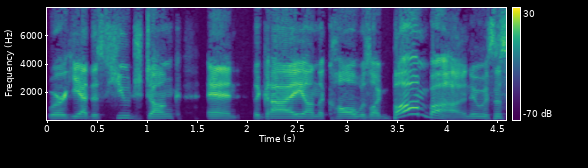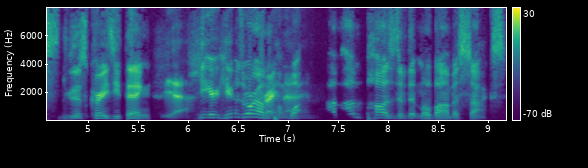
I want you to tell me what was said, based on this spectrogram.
where he had this huge dunk, and the guy on the call was like Bamba, and it was this this crazy thing. yeah. Here, here's where I'm. Great po- I'm, I'm positive that Mo Bamba sucks.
